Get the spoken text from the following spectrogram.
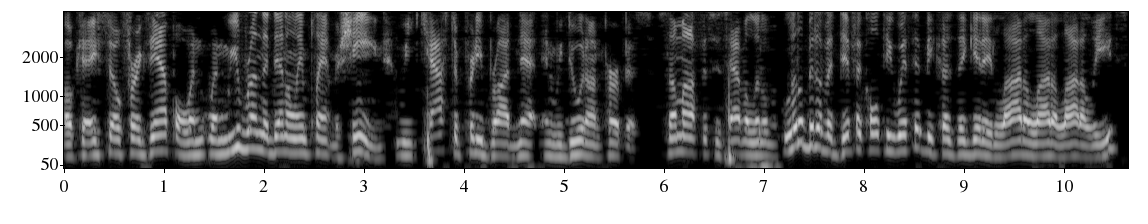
Okay, so for example, when, when we run the dental implant machine, we cast a pretty broad net and we do it on purpose. Some offices have a little little bit of a difficulty with it because they get a lot, a lot, a lot of leads.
